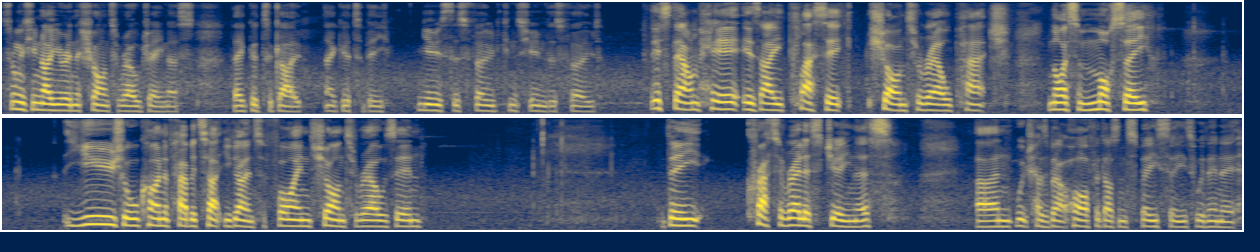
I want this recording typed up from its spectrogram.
as long as you know you're in the chanterelle genus, they're good to go. They're good to be used as food, consumed as food. This down here is a classic chanterelle patch, nice and mossy. Usual kind of habitat you're going to find chanterelles in. The Craterellus genus um, which has about half a dozen species within it.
